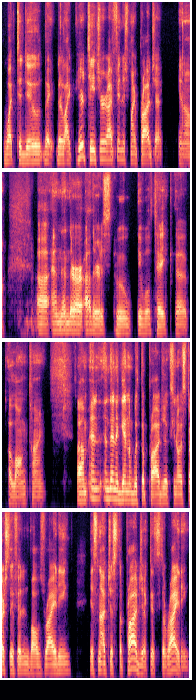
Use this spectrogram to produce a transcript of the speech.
what to do, they, they're like, here, teacher, I finished my project, you know. Uh, and then there are others who it will take a long time. Um, and, and then again, with the projects, you know, especially if it involves writing, it's not just the project, it's the writing.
